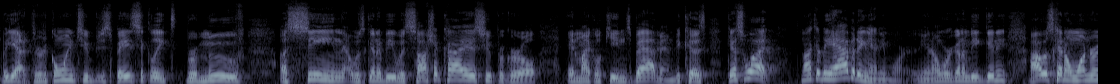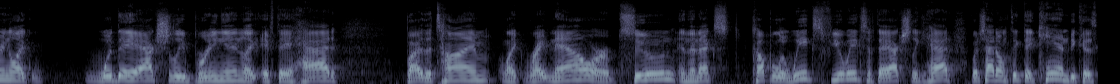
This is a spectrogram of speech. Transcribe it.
But yeah, they're going to just basically remove a scene that was going to be with Sasha Calle as Supergirl and Michael Keaton's Batman because guess what? It's not going to be happening anymore. You know, we're going to be getting. I was kind of wondering like, would they actually bring in like if they had by the time like right now or soon in the next couple of weeks few weeks if they actually had which i don't think they can because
